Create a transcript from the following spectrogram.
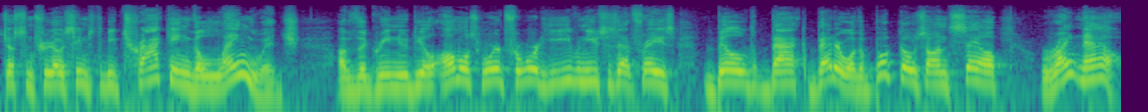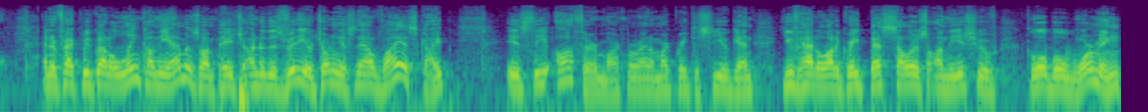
Justin Trudeau seems to be tracking the language of the Green New Deal almost word for word. He even uses that phrase, build back better. Well, the book goes on sale right now. And in fact, we've got a link on the Amazon page under this video. Joining us now via Skype is the author, Marc Morano. Marc, great to see you again. You've had a lot of great bestsellers on the issue of global warming.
